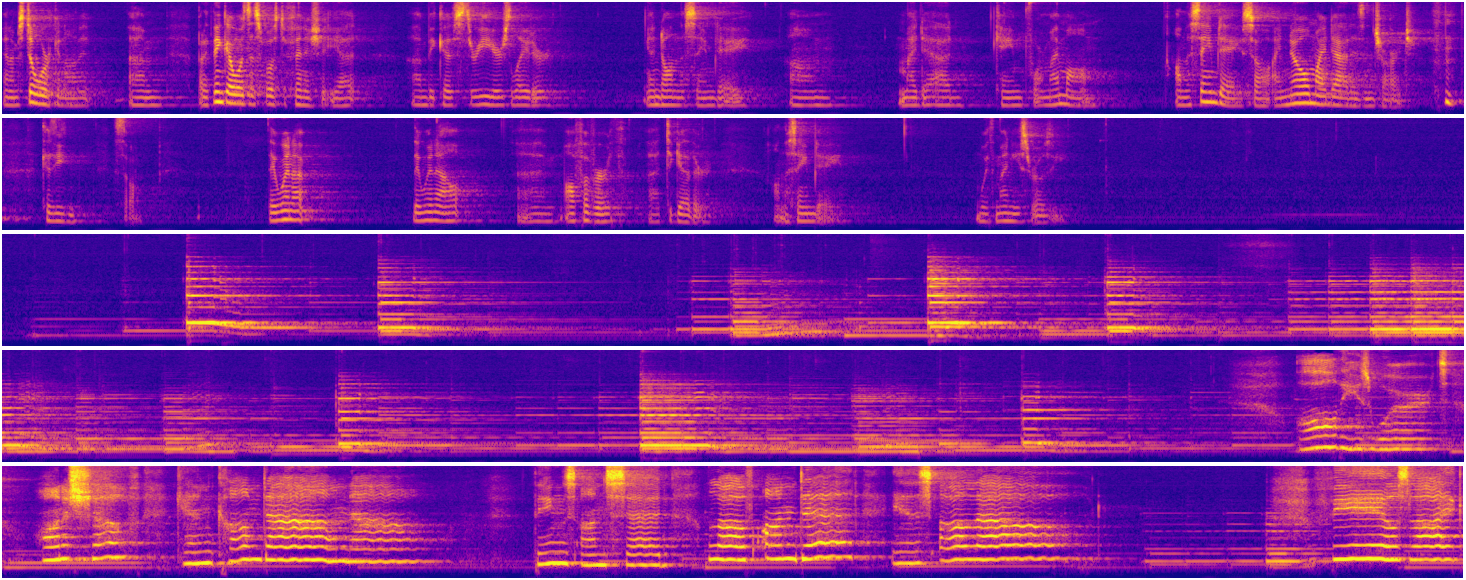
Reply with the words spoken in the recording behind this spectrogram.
and I'm still working on it. Um, but I think I wasn't supposed to finish it yet um, because three years later, and on the same day, um, my dad came for my mom on the same day. So I know my dad is in charge because he. So they went up. They went out um, off of Earth uh, together on the same day with my niece Rosie. Shelf can come down now. Things unsaid, love undead is allowed. Feels like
